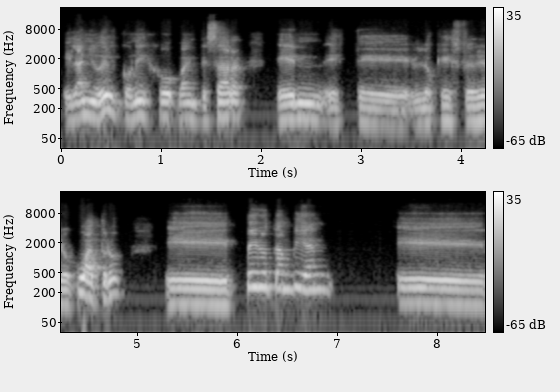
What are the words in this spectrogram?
el año del conejo, va a empezar en este, lo que es febrero 4. Eh, pero también, eh,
